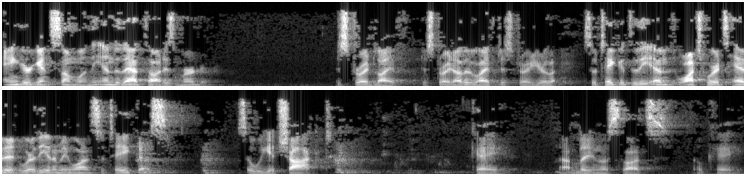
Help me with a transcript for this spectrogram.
anger against someone, the end of that thought is murder. Destroyed life, destroyed other life, destroyed your life. So take it to the end. Watch where it's headed, where the enemy wants to take us. So we get shocked. Okay. Not letting those thoughts. Okay.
